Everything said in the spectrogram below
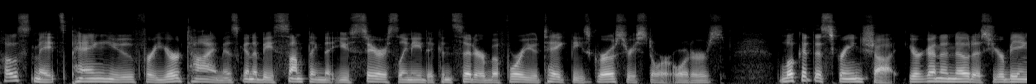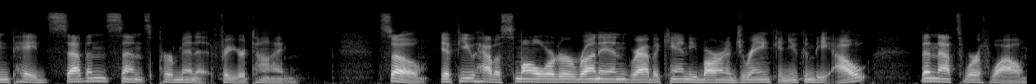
Postmates paying you for your time is going to be something that you seriously need to consider before you take these grocery store orders. Look at the screenshot. You're going to notice you're being paid 7 cents per minute for your time. So if you have a small order, run in, grab a candy bar and a drink, and you can be out, then that's worthwhile.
